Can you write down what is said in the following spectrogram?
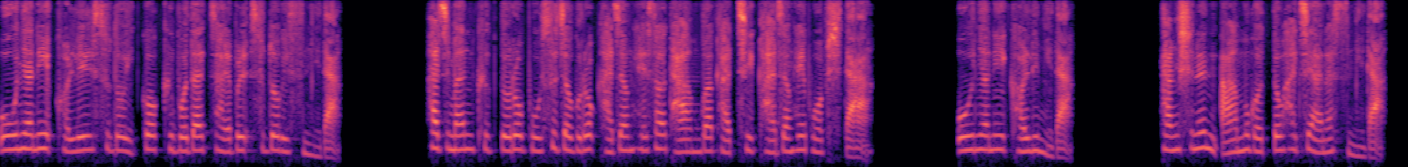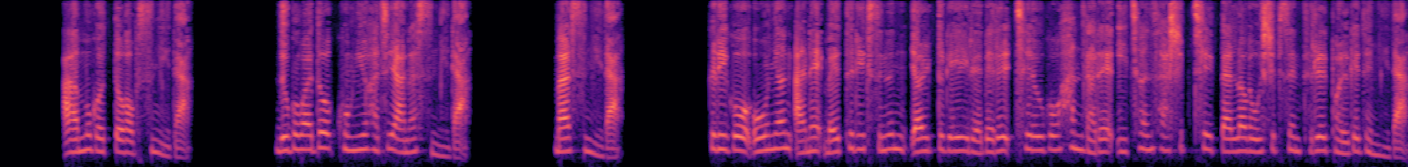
5년이 걸릴 수도 있고 그보다 짧을 수도 있습니다. 하지만 극도로 보수적으로 가정해서 다음과 같이 가정해 봅시다. 5년이 걸립니다. 당신은 아무것도 하지 않았습니다. 아무것도 없습니다. 누구와도 공유하지 않았습니다. 맞습니다. 그리고 5년 안에 매트릭스는 12개의 레벨을 채우고 한 달에 2047달러 50센트를 벌게 됩니다.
